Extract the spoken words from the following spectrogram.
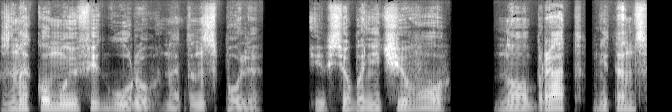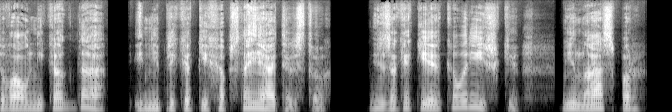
знакомую фигуру на танцполе. и все бы ничего, но брат не танцевал никогда и ни при каких обстоятельствах, ни за какие ковришки, ни наспор,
